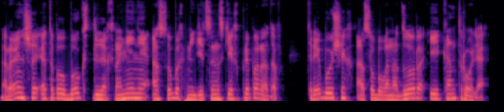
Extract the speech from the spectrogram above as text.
Раньше это был бокс для хранения особых медицинских препаратов, требующих особого надзора и контроля.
